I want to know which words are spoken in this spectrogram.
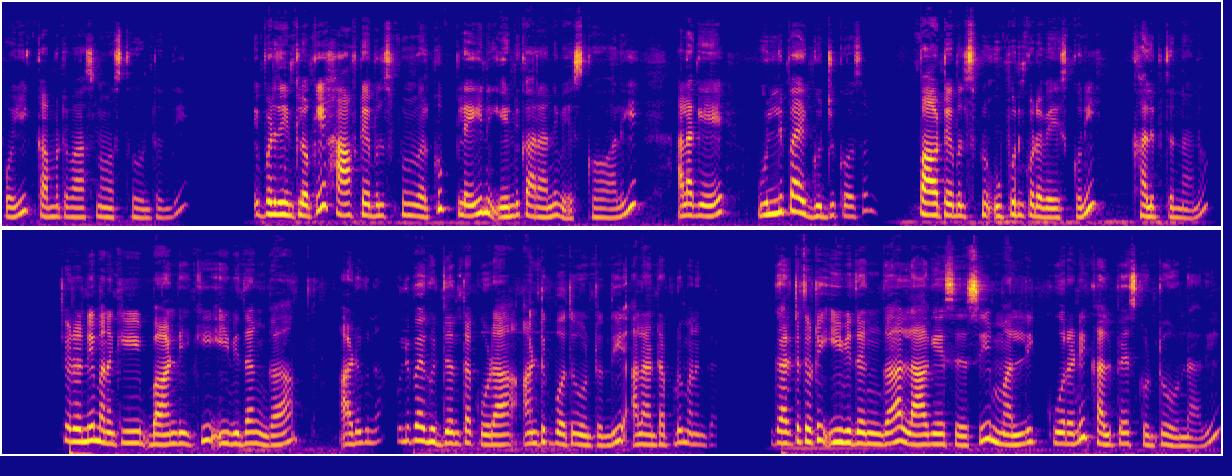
పోయి కమ్మటి వాసన వస్తూ ఉంటుంది. ఇప్పుడు దీంట్లోకి హాఫ్ టేబుల్ స్పూన్ వరకు ప్లెయిన్ ఎండు కారాన్ని వేసుకోవాలి. అలాగే ఉల్లిపాయ గుజ్జు కోసం పావు టేబుల్ స్పూన్ ఉప్పును కూడా వేసుకొని కలుపుతున్నాను. చూడండి మనకి బాండీకి ఈ విధంగా అడుగున ఉల్లిపాయ గుజ్జు అంతా కూడా అంటుకుపోతూ ఉంటుంది. అలాంటప్పుడు మనం గ- గరిటెతోటి ఈ విధంగా లాగేసేసి మళ్ళీ కూరని కలిపేసుకుంటూ ఉండాలి.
